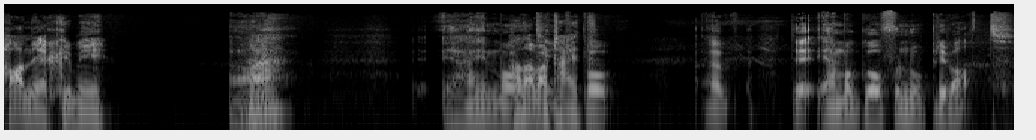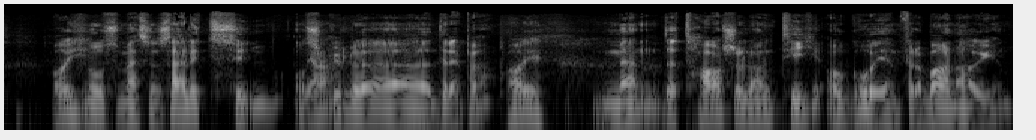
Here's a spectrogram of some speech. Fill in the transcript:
Han gjør ikke mye. Nei. Jeg må Han er bare teit. på eh, Jeg må gå for noe privat. Oi. Noe som jeg syns er litt synd å Ja. skulle uh, drepe. Oi. Men det tar så lang tid å gå hjem fra barnehagen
